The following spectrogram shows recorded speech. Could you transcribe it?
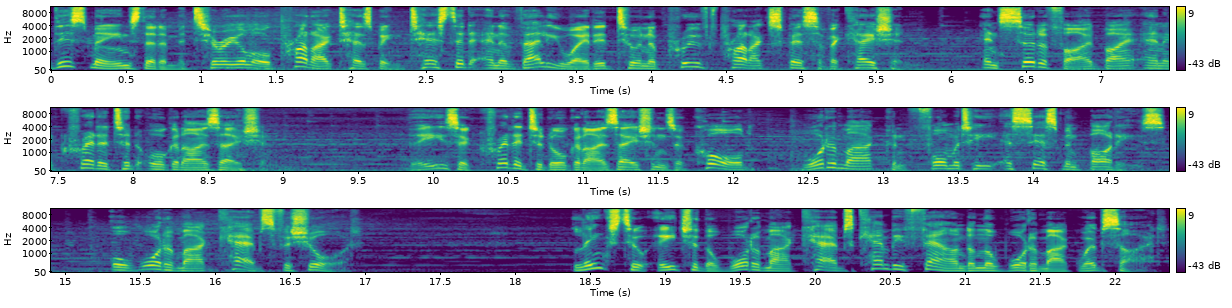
This means that a material or product has been tested and evaluated to an approved product specification and certified by an accredited organisation. These accredited organisations are called Watermark Conformity Assessment Bodies, or Watermark CABs for short. Links to each of the Watermark CABs can be found on the Watermark website.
